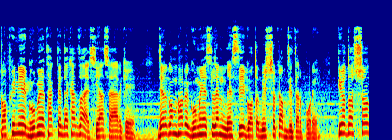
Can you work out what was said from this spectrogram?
ট্রফি নিয়ে ঘুমিয়ে থাকতে দেখা যায় শিয়া আয়ারকে যেরকম ভাবে ঘুমিয়েছিলেন মেসি গত বিশ্বকাপ জেতার পরে। প্রিয় দর্শক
